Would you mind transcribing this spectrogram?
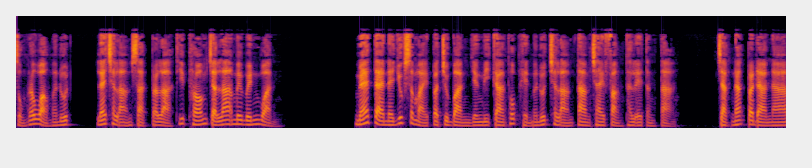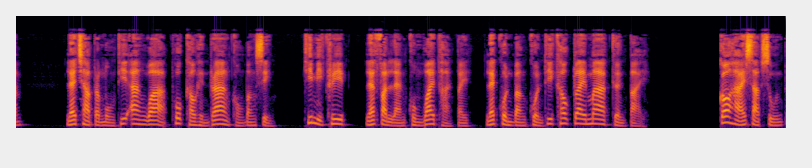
สมระหว่างมนุษย์ และฉลามสัตว์ประหลาดที่พร้อมจะล่าไม่เว้นวันแม้แต่ในยุคสมัยปัจจุบันยังมีการพบเห็นมนุษย์ฉลามตามชายฝั่งทะเลต่างๆ จากนักประดาน้ำและชาวประมงที่อ้างว่าพวกเขาเห็นร่างของบางสิ่ง ที่มีครีบและฟันแหลมคมว่ายผ่านไป และคนบางคนที่เข้าใกล้มากเกินไป ก็หายสาบสูญไป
